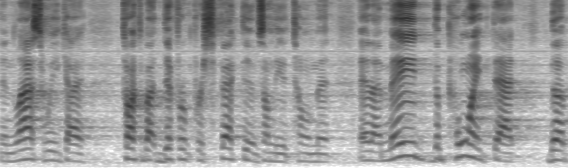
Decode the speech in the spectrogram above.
and last week I talked about different perspectives on the atonement, and I made the point that the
